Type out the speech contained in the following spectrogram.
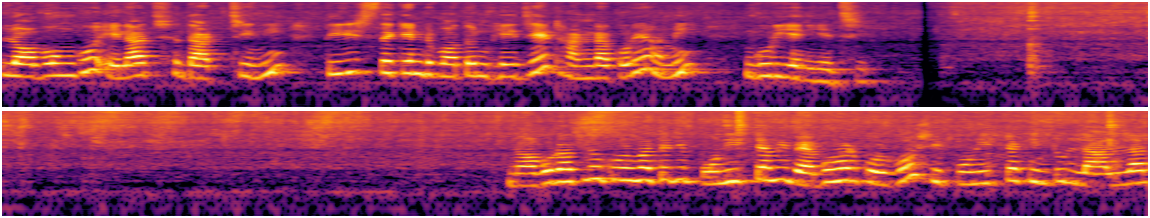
লবঙ্গ, এলাচ, দারচিনি, তিরিশ সেকেন্ড মতন ভেজে ঠান্ডা করে আমি গুড়িয়ে নিয়েছি। নবরত্ন কোরমাতে যে পনিরটা আমি ব্যবহার করব, সেই পনিরটা কিন্তু লাল লাল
